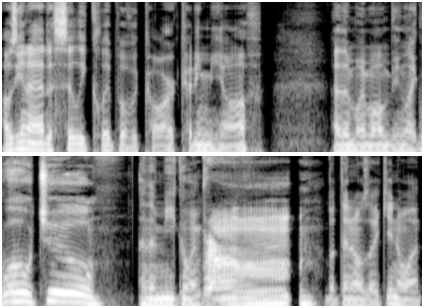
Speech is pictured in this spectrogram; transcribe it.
I was gonna add a silly clip of a car cutting me off, and then my mom being like, "Whoa, chill," and then me going, Vroom. but then I was like, you know what?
